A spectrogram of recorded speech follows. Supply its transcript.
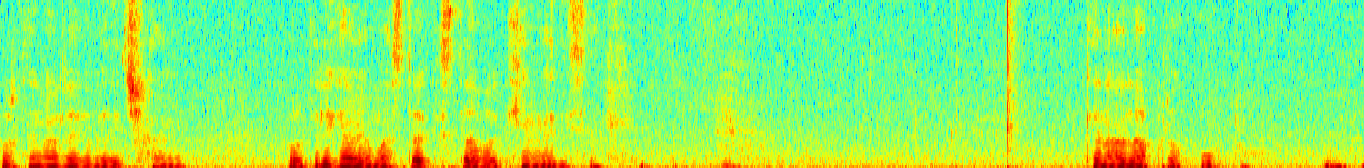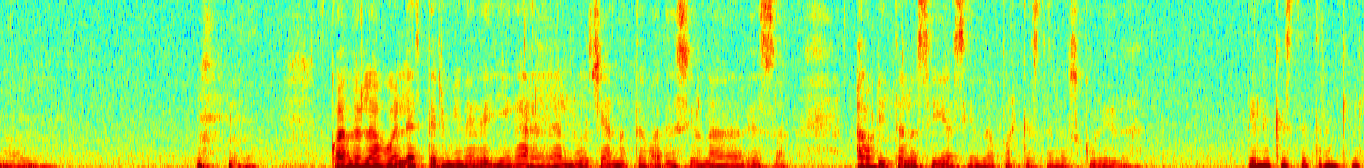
Porque no le había dicho a mí. Porque le dije a mi mamá hasta que estaba aquí, me dice. Que no la preocupo. Cuando la abuela termine de llegar a la luz ya no te va a decir nada de eso. Ahorita lo sigue haciendo porque está en la oscuridad. Dile que esté tranquila.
